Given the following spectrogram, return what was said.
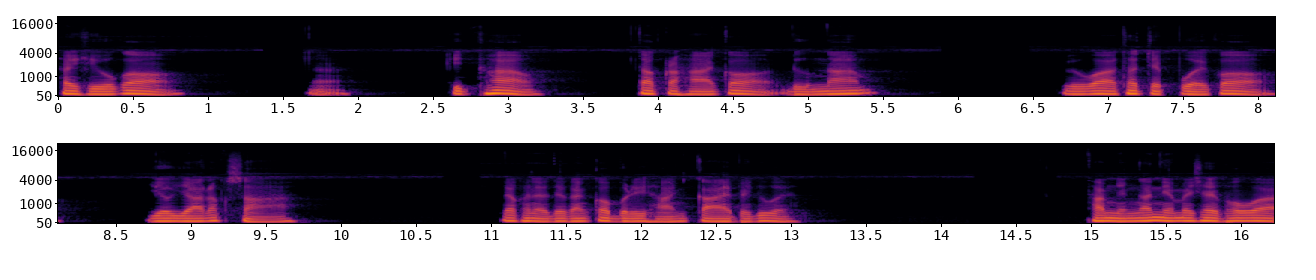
ถ้าหิวก็นะกินข้าว ถ้ากระหายก็ดื่มน้ำ หรือว่าถ้าเจ็บป่วยก็เยียวยารักษา แล้วขณะเดียวกันก็บริหารกายไปด้วย ทำอย่างนั้นเนี่ยไม่ใช่เพราะว่า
